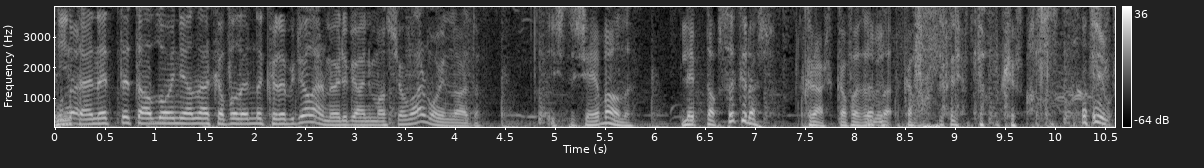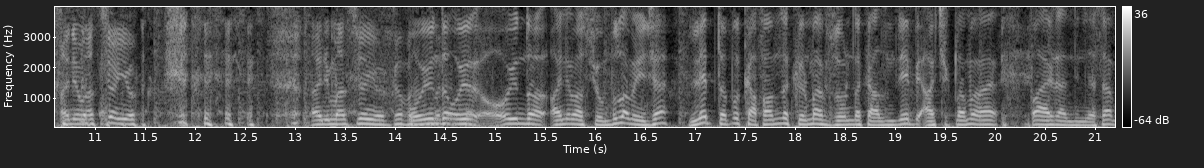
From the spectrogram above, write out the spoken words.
Bunlar İnternette tavla oynayanlar kafalarını kırabiliyorlar mı? Öyle bir animasyon var mı oyunlarda? işte şeye bağlı. Laptopsa kırar. Kırar. Kafasında, kafamda laptop kır. Anim- animasyon yok. animasyon yok. Kafasında oyunda oyu- oyunda animasyon bulamayınca laptopu kafamda kırmak zorunda kaldım diye bir açıklama ben Fahir'den dinlesem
